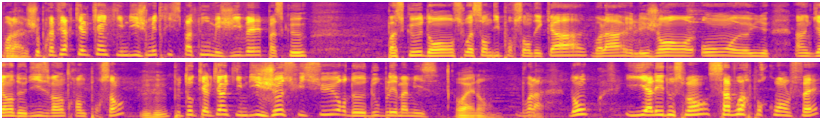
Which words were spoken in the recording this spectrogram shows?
Voilà, Ouais. je préfère quelqu'un qui me dit je maîtrise pas tout, mais j'y vais parce que parce que dans 70% des cas, voilà, les gens ont euh, une- un gain de 10, 20, 30%, Mhm. plutôt que quelqu'un qui me dit je suis sûr de doubler ma mise. Ouais, non. Voilà. Donc, y aller doucement, savoir pourquoi on le fait.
